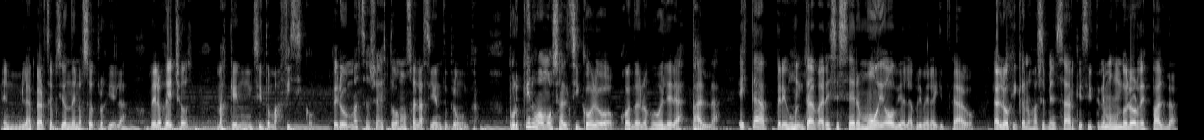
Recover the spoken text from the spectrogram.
en, la percepción de nosotros y de, la, de los hechos, más que en un síntoma físico. Pero más allá de esto vamos a la siguiente pregunta. ¿Por qué no vamos al psicólogo cuando nos duele la espalda? Esta pregunta parece ser muy obvia la primera que te hago. La lógica nos hace pensar que si tenemos un dolor de espalda,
